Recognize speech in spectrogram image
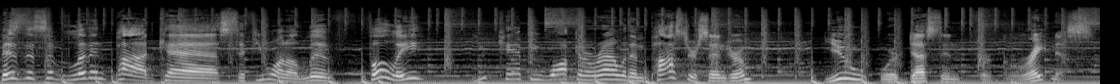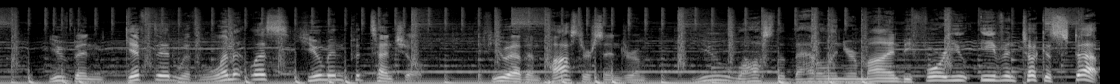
Business of Living podcast. If you want to live fully, you can't be walking around with imposter syndrome. You were destined for greatness. You've been gifted with limitless human potential. If you have imposter syndrome, you lost the battle in your mind before you even took a step.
